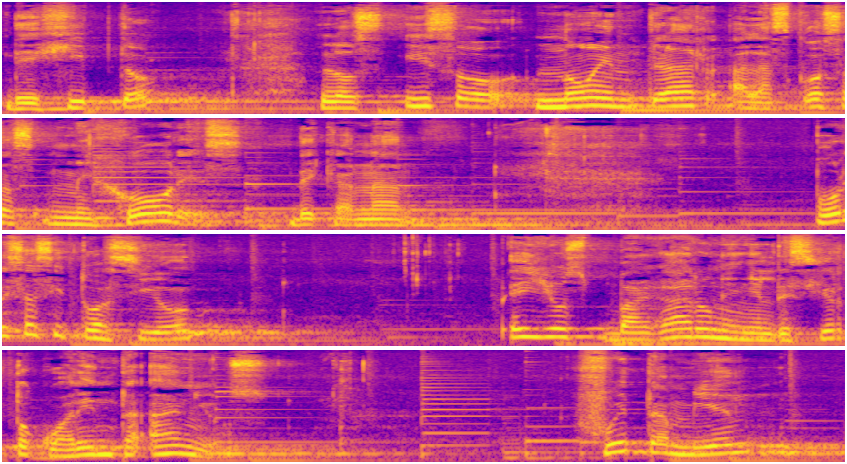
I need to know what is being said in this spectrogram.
de Egipto, los hizo no entrar a las cosas mejores de Canaán. Por esa situación, ellos vagaron en el desierto 40 años. Fue también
